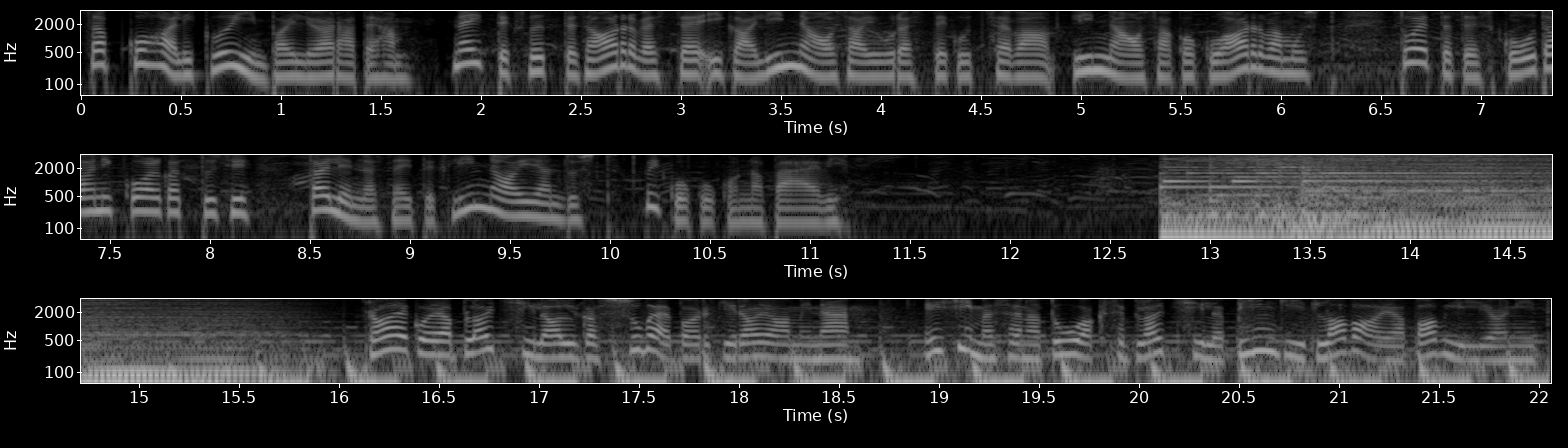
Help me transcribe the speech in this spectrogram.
saab kohalik võim palju ära teha. näiteks võttes arvesse iga linnaosa juures tegutseva linnaosakogu arvamust, toetades kodanikualgatusi, Tallinnas näiteks linnaaiandust või kogukonnapäevi Raekoja platsil algas suvepargi rajamine. esimesena tuuakse platsile pingid, lava ja paviljonid.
